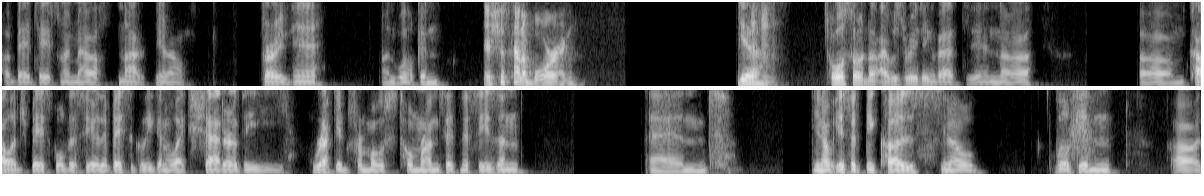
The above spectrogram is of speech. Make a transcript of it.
a bad taste in my mouth. Not you know, very eh on Wilken. it's just kind of boring. Yeah. Mhm. Also, no, I was reading that in uh, um, college baseball this year, they're basically going to like shatter the record for most home runs hit in a season. And, you know, is it because, you know, Wilken, uh,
